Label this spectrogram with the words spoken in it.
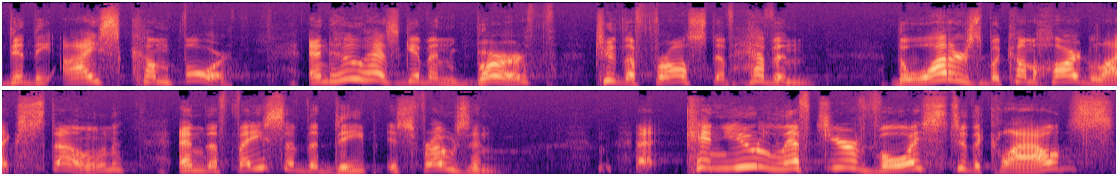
did the ice come forth? And who has given birth? To the frost of heaven. The waters become hard like stone, and the face of the deep is frozen. Uh, can you lift your voice to the clouds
